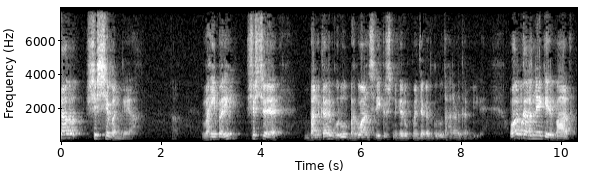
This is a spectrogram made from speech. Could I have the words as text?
तब शिष्य बन गया। हाँ, वहीं पर ही शिष्य बनकर गुरु भगवान श्री कृष्ण के रूप में जगत गुरु धारण कर लिए और करने के बाद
